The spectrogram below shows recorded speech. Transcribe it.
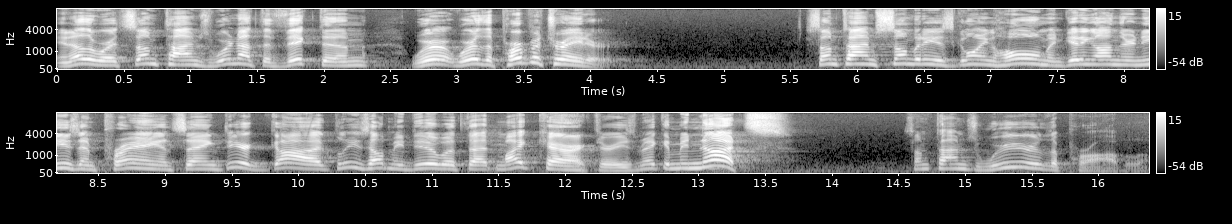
In other words, sometimes we're not the victim, we're, we're the perpetrator. Sometimes somebody is going home and getting on their knees and praying and saying, dear God, please help me deal with that Mike character, he's making me nuts. Sometimes we're the problem.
